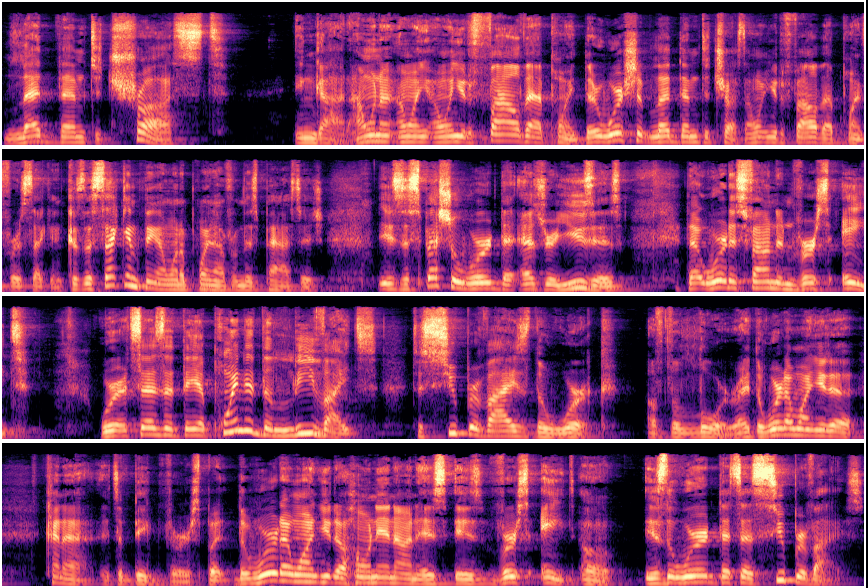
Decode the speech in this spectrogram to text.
led them to trust in God. I want to, I want you, I want you to file that point. Their worship led them to trust. I want you to file that point for a second. Because the second thing I want to point out from this passage is a special word that Ezra uses. That word is found in verse 8, where it says that they appointed the Levites to supervise the work of the Lord, right? The word I want you to kind of, it's a big verse, but the word I want you to hone in on is, is verse 8. Oh, is the word that says supervise.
